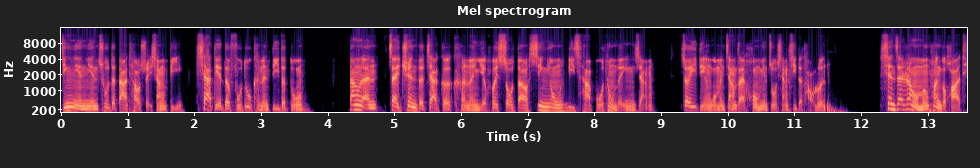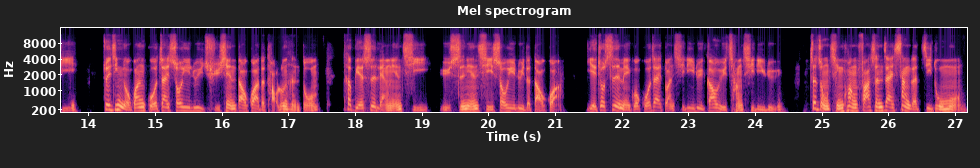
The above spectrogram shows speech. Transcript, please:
今年年初的大跳水相比，下跌的幅度可能低得多。当然，债券的价格可能也会受到信用利差波动的影响，这一点我们将在后面做详细的讨论。现在让我们换个话题，最近有关国债收益率曲线倒挂的讨论很多，特别是两年期与十年期收益率的倒挂，也就是美国国债短期利率高于长期利率。这种情况发生在上个季度末，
